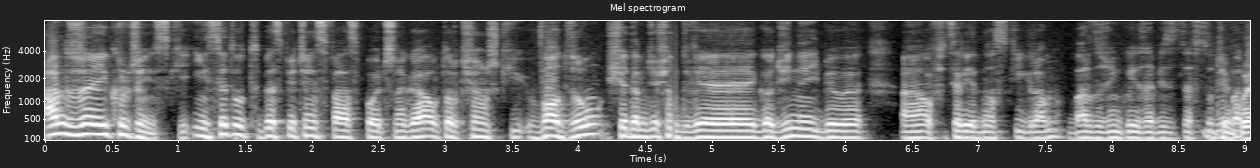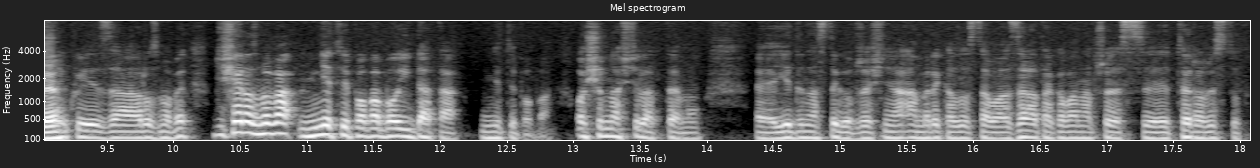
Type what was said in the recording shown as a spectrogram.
Andrzej Kruczyński, Instytut Bezpieczeństwa Społecznego, autor książki Wodzu, 72 godziny i były e, oficer jednostki GROM. Bardzo dziękuję za wizytę w studiu, Dziękuję. bardzo dziękuję za rozmowę. Dzisiaj rozmowa nietypowa, bo i data nietypowa. 18 lat temu, e, 11 września, Ameryka została zaatakowana przez e, terrorystów.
